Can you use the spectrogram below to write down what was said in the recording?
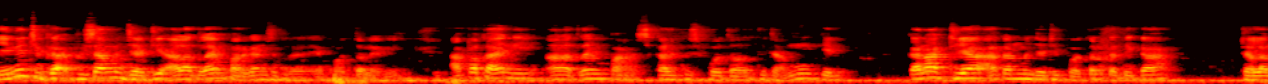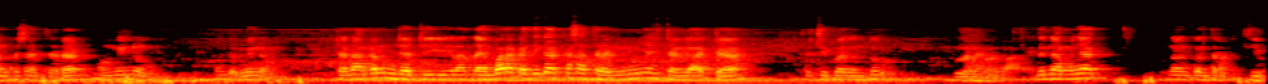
ini juga bisa menjadi alat lempar kan sebenarnya botol ini. Apakah ini alat lempar sekaligus botol? Tidak mungkin. Karena dia akan menjadi botol ketika dalam kesadaran meminum untuk minum dan akan menjadi lempar ketika kesadaran minumnya sudah nggak ada terlibat untuk melempar itu namanya non kontradiksi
